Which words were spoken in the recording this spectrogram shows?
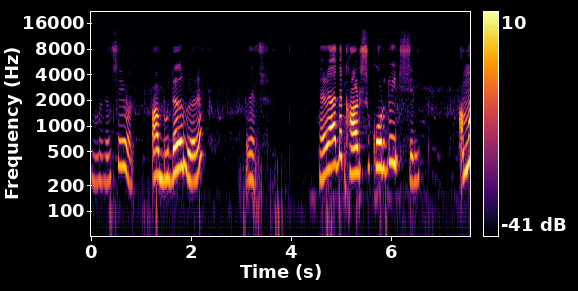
Burada bir şey var. Aa burada da böyle. Evet. Herhalde karşı koruduğu için. Ama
